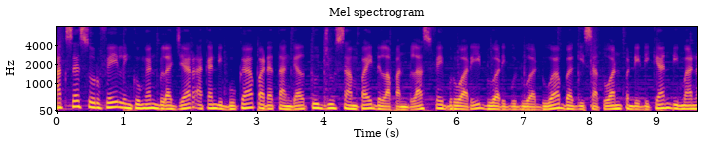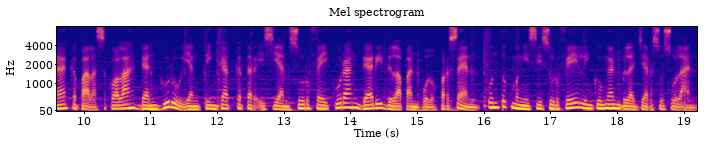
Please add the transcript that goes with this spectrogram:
Akses survei lingkungan belajar akan dibuka pada tanggal 7 sampai 18 Februari 2022 bagi satuan pendidikan di mana kepala sekolah dan guru yang tingkat keterisian survei kurang dari 80% untuk mengisi survei lingkungan belajar susulan.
